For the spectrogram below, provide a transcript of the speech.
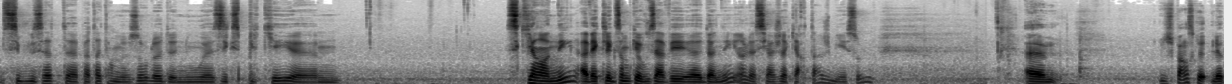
si vous êtes peut-être en mesure de nous expliquer ce qui en est, avec l'exemple que vous avez donné, hein, le siège de Carthage, bien sûr je pense que le,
